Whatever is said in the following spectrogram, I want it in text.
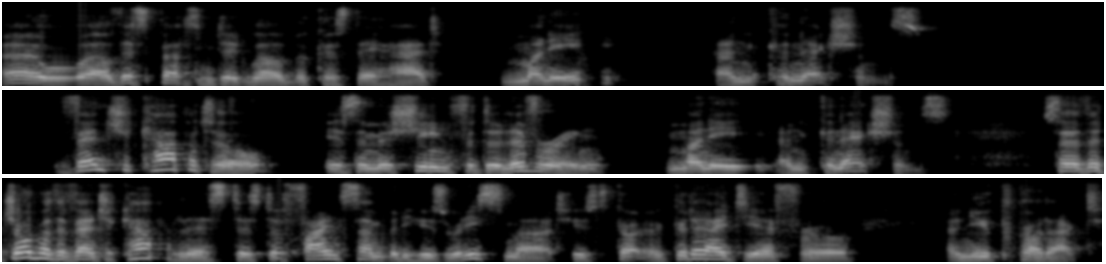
oh, well, this person did well because they had money and connections. Venture capital is a machine for delivering money and connections. So the job of the venture capitalist is to find somebody who's really smart, who's got a good idea for a new product,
